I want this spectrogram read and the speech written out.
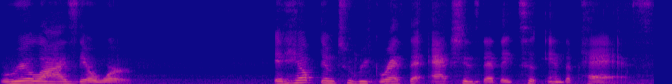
realize their worth. It helped them to regret the actions that they took in the past.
